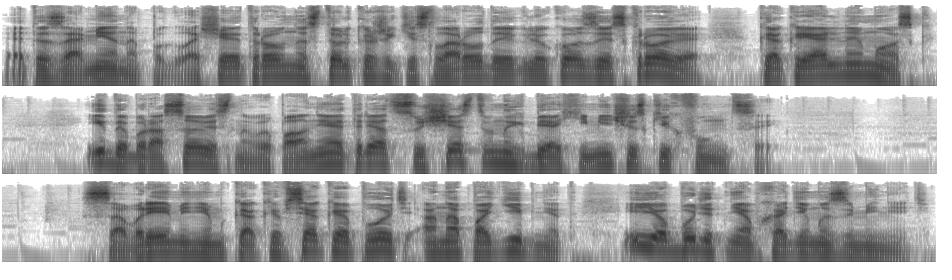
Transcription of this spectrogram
Эта замена поглощает ровно столько же кислорода и глюкозы из крови, как реальный мозг, и добросовестно выполняет ряд существенных биохимических функций. Со временем, как и всякая плоть, она погибнет, ее будет необходимо заменить.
